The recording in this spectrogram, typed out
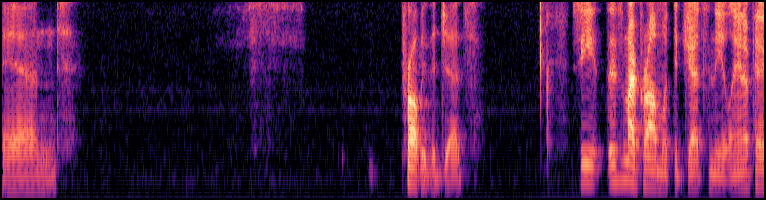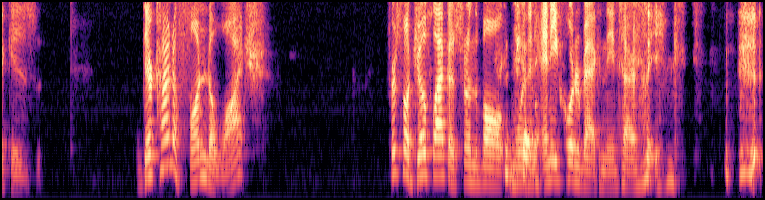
and probably the Jets. See, this is my problem with the Jets and the Atlanta pick is they're kind of fun to watch. First of all, Joe Flacco's thrown the ball more than any quarterback in the entire league.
